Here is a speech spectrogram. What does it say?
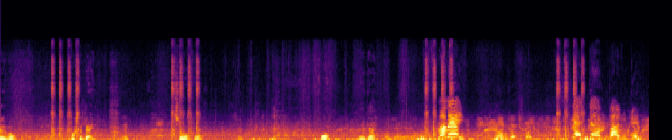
Two ball. What's the betting? Hmm? Two or four? Four. There you go. Mummy! How was that straight? Get the bottle drink!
